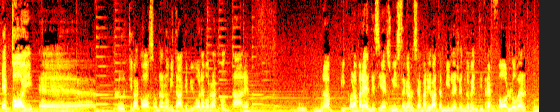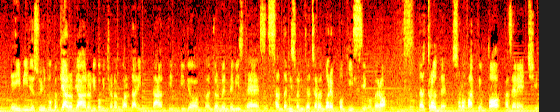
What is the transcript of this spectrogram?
E poi eh, l'ultima cosa, una novità che vi volevo raccontare, una piccola parentesi, è su Instagram siamo arrivati a 1123 follower e i video su YouTube piano piano li cominciano a guardare in tanti, il video maggiormente visto è 60 visualizzazioni, ancora è pochissimo, però D'altronde sono fatti un po' caserecci,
